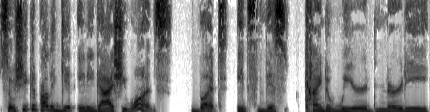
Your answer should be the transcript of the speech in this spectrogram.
so she could probably get any guy she wants, but it's this kind of weird, nerdy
